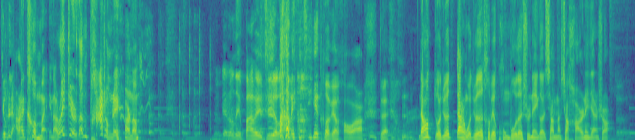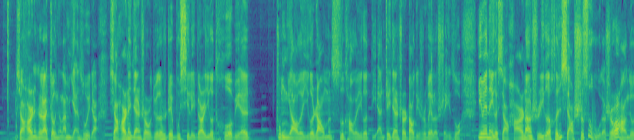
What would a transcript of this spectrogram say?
结果俩人还特美呢，说哎，这是咱们趴成这样的吗？变成那八位机了，八维机特别好玩儿，对。然后我觉得，但是我觉得特别恐怖的是那个小男小孩儿那件事儿。小孩儿那就来正经，咱们严肃一点儿。小孩儿那件事儿，我觉得是这部戏里边一个特别重要的一个让我们思考的一个点。这件事儿到底是为了谁做？因为那个小孩儿呢，是一个很小，十四五的时候好像就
